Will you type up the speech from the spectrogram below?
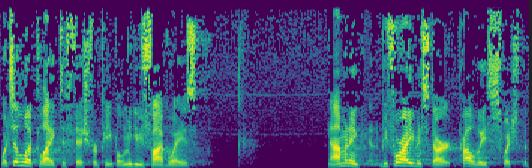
What's it look like to fish for people? Let me give you five ways. Now I'm going to, before I even start, probably switch the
